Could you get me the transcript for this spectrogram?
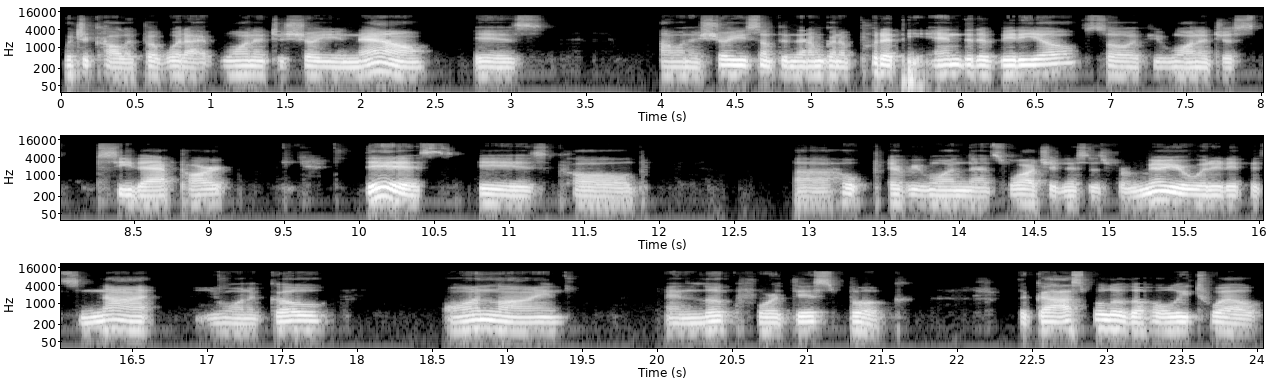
what you call it but what i wanted to show you now is I want to show you something that I'm going to put at the end of the video. So if you want to just see that part, this is called uh, hope everyone that's watching this is familiar with it. If it's not, you want to go online and look for this book, The Gospel of the Holy Twelve.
